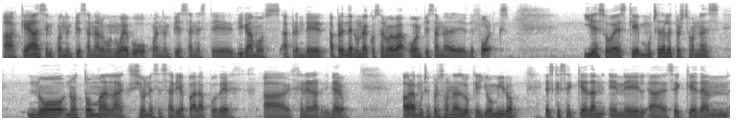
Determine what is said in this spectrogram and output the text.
uh, que hacen cuando empiezan algo nuevo o cuando empiezan este digamos aprender aprender una cosa nueva o empiezan a, de, de Forex. Y eso es que muchas de las personas no, no toman la acción necesaria para poder a generar dinero. Ahora, muchas personas lo que yo miro es que se quedan en el, uh, se quedan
